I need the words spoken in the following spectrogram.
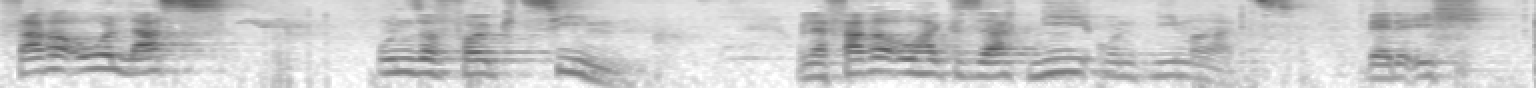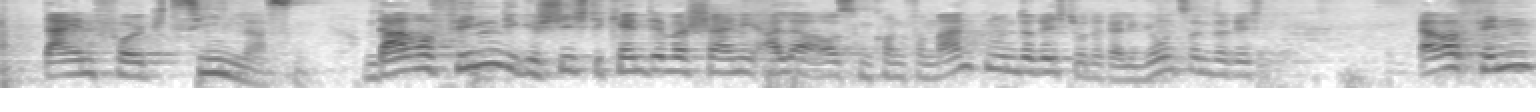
Pharao, lass unser Volk ziehen. Und der Pharao hat gesagt, nie und niemals werde ich dein Volk ziehen lassen. Und daraufhin, die Geschichte kennt ihr wahrscheinlich alle aus dem Konfirmandenunterricht oder Religionsunterricht, daraufhin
